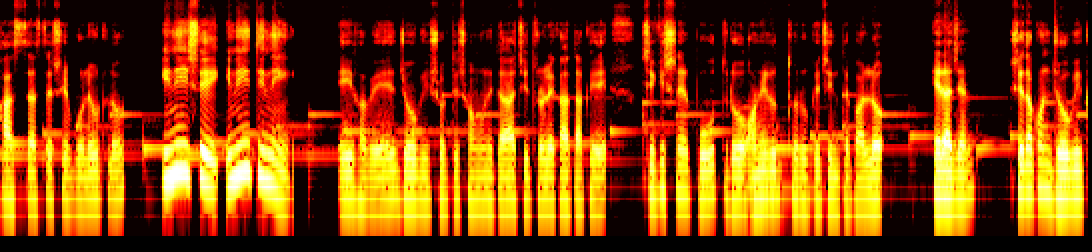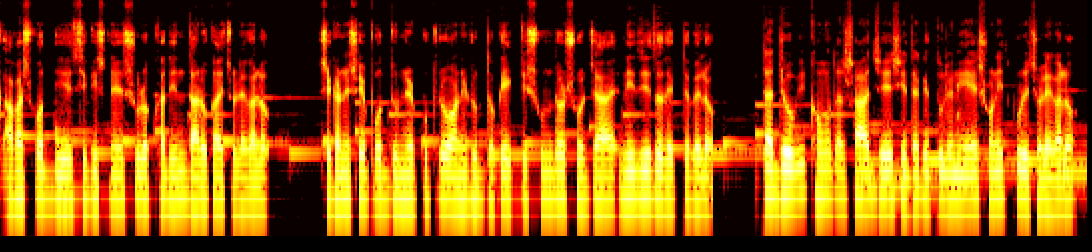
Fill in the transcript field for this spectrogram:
হাসতে হাসতে সে বলে উঠল, ইনি সেই, ইনি তিনি! এইভাবে যৌগিক শক্তি সমন্বিতা চিত্রলেখা তাকে শ্রীকৃষ্ণের পুত্র অনিরুদ্ধ রূপে চিনতে পারল। হে রাজেন, সে তখন যৌগিক আকাশপথ দিয়ে শ্রীকৃষ্ণের সুরক্ষাধীন দ্বারকায় চলে গেল। সেখানে সে পদ্মুনের পুত্র অনিরুদ্ধকে একটি সুন্দর সজ্জায় নিদ্রিত দেখতে পেল। তার যৌগিক ক্ষমতার সাহায্যে সে তাকে তুলে নিয়ে শোনিতপুরে চলে গেল।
